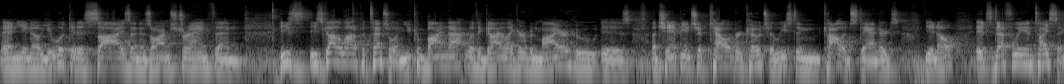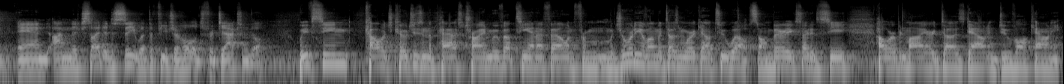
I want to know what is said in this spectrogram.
and you know you look at his size and his arm strength, and he's he's got a lot of potential, and you combine that with a guy like Urban Meyer, who is a championship caliber coach, at least in college standards. You know, it's definitely enticing, and I'm excited to see what the future holds for Jacksonville. We've seen college coaches in the past try and move up to the NFL, and for majority of them, it doesn't work out too well. So I'm very excited to see how Urban Meyer does down in Duval County.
